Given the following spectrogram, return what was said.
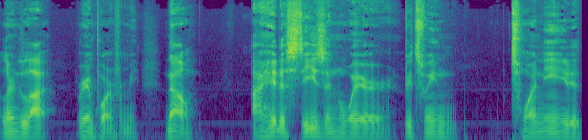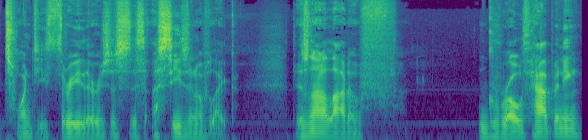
I learned a lot. Very important for me. Now, I hit a season where between 20 to 23, there was just this, a season of like, there's not a lot of growth happening.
